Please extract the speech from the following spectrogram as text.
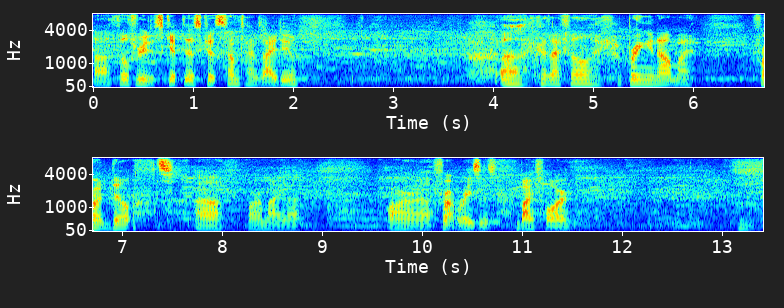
Uh, feel free to skip this because sometimes I do. Because uh, I feel like bringing out my front delts uh, or my uh, our uh, front raises by far. Hmm.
